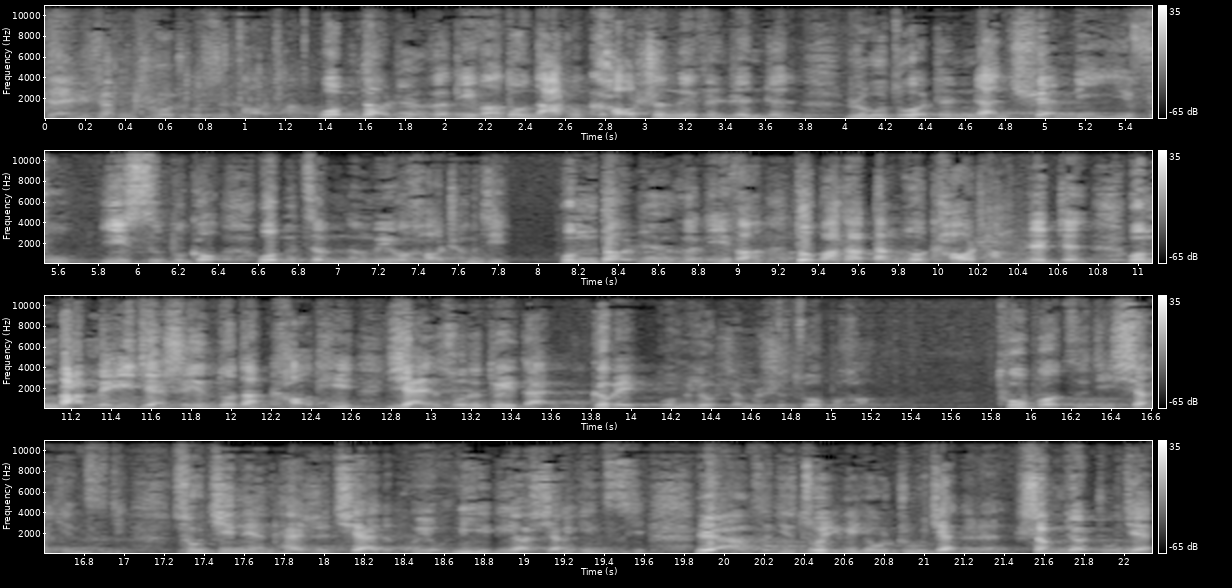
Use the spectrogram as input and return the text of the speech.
人生处处是考场，我们到任何地方都拿出考试的那份认真，如坐针毡，全力以赴，一丝不苟。我们怎么能没有好成绩？我们到任何地方都把它当做考场，认真。我们把每一件事情都当考题，严肃的对待。各位，我们有什么事做不好？突破自己，相信自己。从今天开始，亲爱的朋友，你一定要相信自己，要让自己做一个有主见的人。什么叫主见？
